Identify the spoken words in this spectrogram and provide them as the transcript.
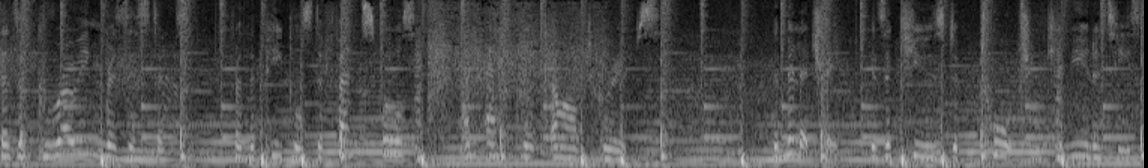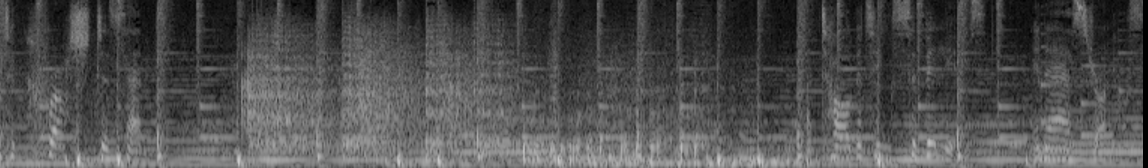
There's a growing resistance from the People's Defence Force and ethnic armed groups. The military is accused of torturing communities to crush dissent. Targeting civilians in airstrikes.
